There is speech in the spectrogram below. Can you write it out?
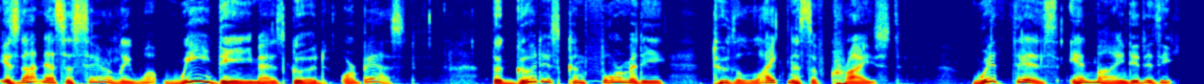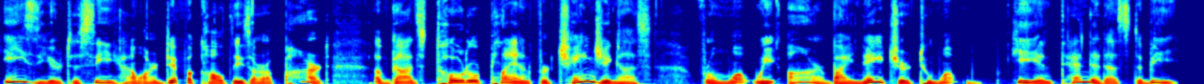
is not necessarily what we deem as good or best. The good is conformity to the likeness of Christ. With this in mind, it is easier to see how our difficulties are a part of God's total plan for changing us from what we are by nature to what He intended us to be.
